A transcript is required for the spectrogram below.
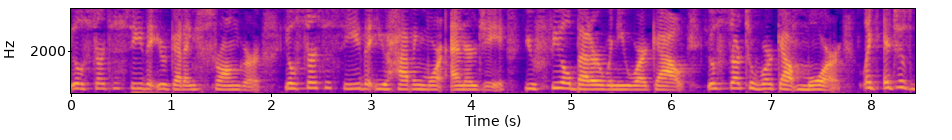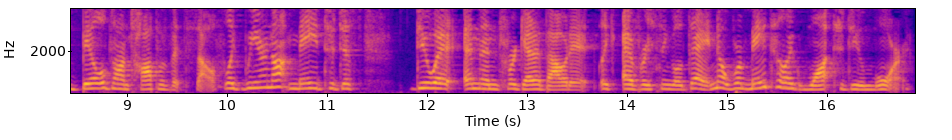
You'll start to see that you're getting stronger. You'll start to see that you're having more energy. You feel better when you work out. You'll start to work out more. Like it just builds on top of itself. Like we are not made to just do it and then forget about it like every single day. No, we're made to like want to do more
